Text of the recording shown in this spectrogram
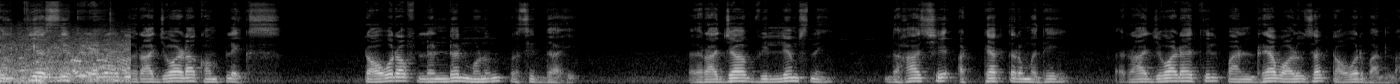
ऐतिहासिक राजवाडा कॉम्प्लेक्स टॉवर ऑफ लंडन म्हणून प्रसिद्ध आहे. राजा विल्यम्सने दहाशे अठ्ठ्याहत्तरमध्ये राजवाड्यातील पांढऱ्या वाळूचा टॉवर बांधला.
